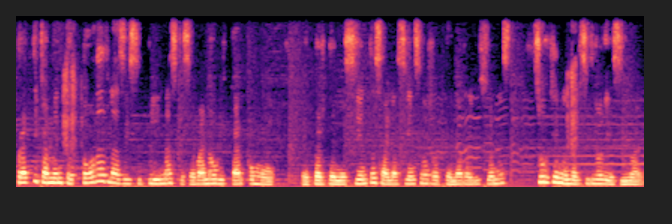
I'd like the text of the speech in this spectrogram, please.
prácticamente todas las disciplinas que se van a ubicar como eh, pertenecientes a las ciencias de las religiones surgen en el siglo XIX.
